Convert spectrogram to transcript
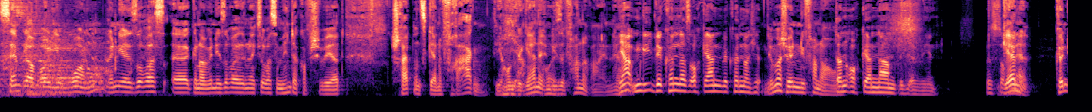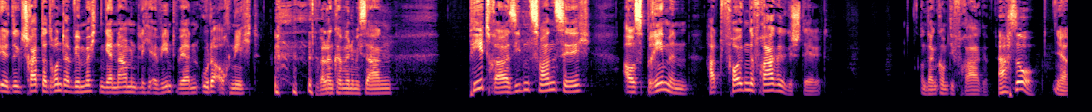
Sampler Volume 1. Wenn ihr sowas, äh, genau, wenn ihr sowas, wenn euch sowas im Hinterkopf schwert, schreibt uns gerne Fragen. Die hauen wir gerne in diese Pfanne rein. Ja, wir können das auch gerne, wir können euch Immer schön in die Pfanne hauen. dann auch gern namentlich erwähnen. Gerne. nett. Könnt ihr, schreibt da drunter, wir möchten gerne namentlich erwähnt werden oder auch nicht. Weil dann können wir nämlich sagen, Petra, 27, aus Bremen, hat folgende Frage gestellt. Und dann kommt die Frage. Ach so. Ja.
